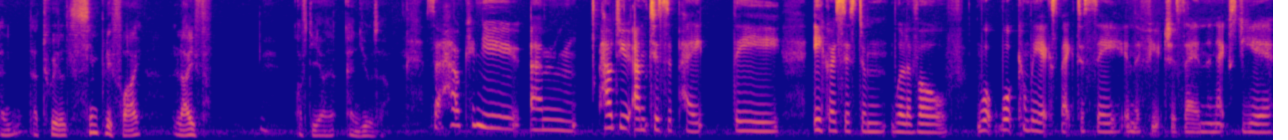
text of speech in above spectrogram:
and that will simplify life of the end user. So how can you, um, how do you anticipate the ecosystem will evolve? What, what can we expect to see in the future, say in the next year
